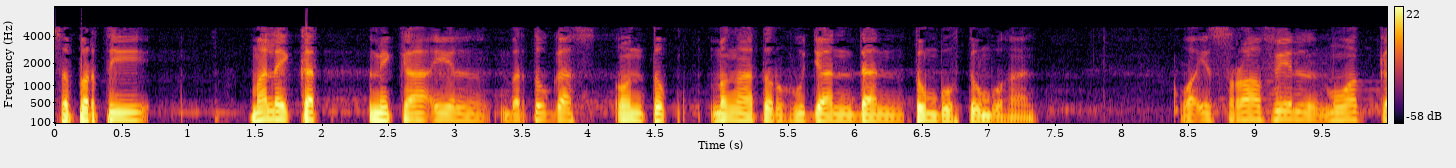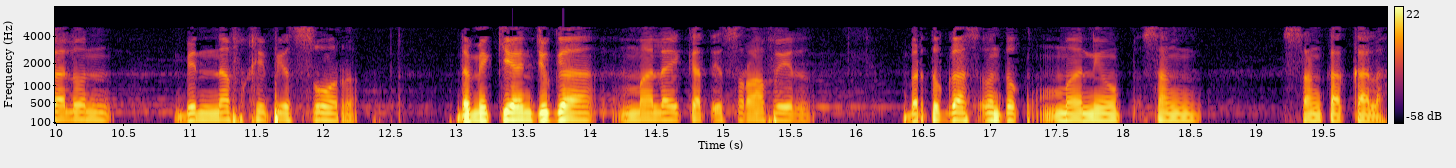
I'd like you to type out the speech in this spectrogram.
seperti malaikat Mikail bertugas untuk mengatur hujan dan tumbuh-tumbuhan wa Israfil muwakkalun bin nafkhi fis sur. Demikian juga malaikat Israfil bertugas untuk meniup sang sangkakala.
